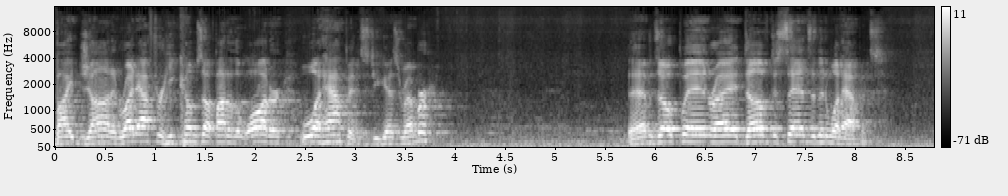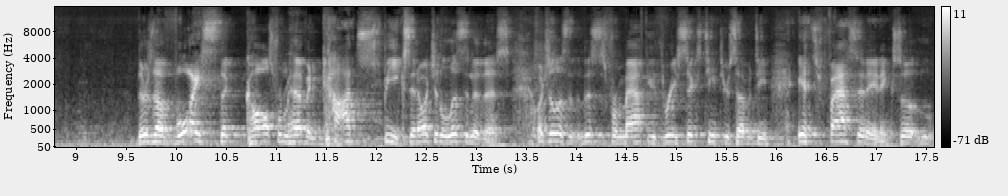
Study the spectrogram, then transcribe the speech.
by John. And right after he comes up out of the water, what happens? Do you guys remember? The heavens open, right? Dove descends, and then what happens? There's a voice that calls from heaven. God speaks. And I want you to listen to this. I want you to listen. This is from Matthew 3 16 through 17. It's fascinating. So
